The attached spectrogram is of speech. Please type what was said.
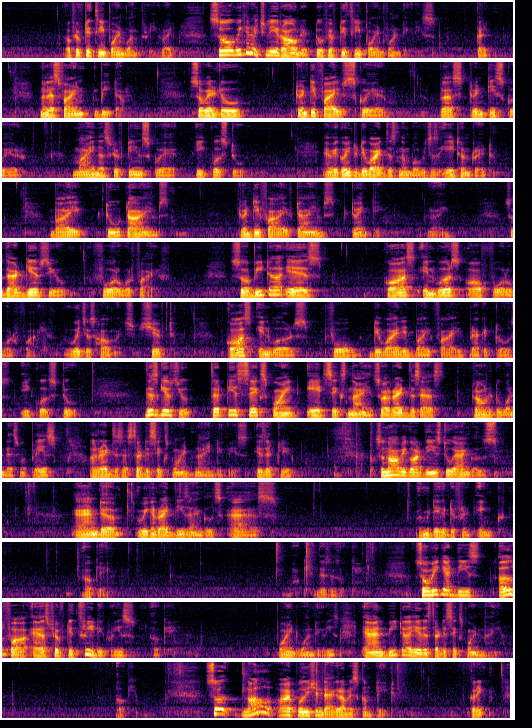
Uh, or 53.13, right? So we can actually round it to 53.1 degrees, correct? Now let's find beta. So we'll do 25 square plus 20 square minus 15 square equals 2. And we're going to divide this number, which is 800, by 2 times 25 times 20, right? So that gives you 4 over 5. So beta is cos inverse of 4 over 5, which is how much? Shift cos inverse 4 divided by 5 bracket close equals 2. This gives you 36.869. So I'll write this as rounded to one decimal place. I'll write this as 36.9 degrees. Is that clear? So now we got these two angles and uh, we can write these angles as let me take a different ink. Okay. Okay this is okay. So we get these alpha as 53 degrees okay 0.1 degrees and beta here is 36.9 okay so now our position diagram is complete correct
